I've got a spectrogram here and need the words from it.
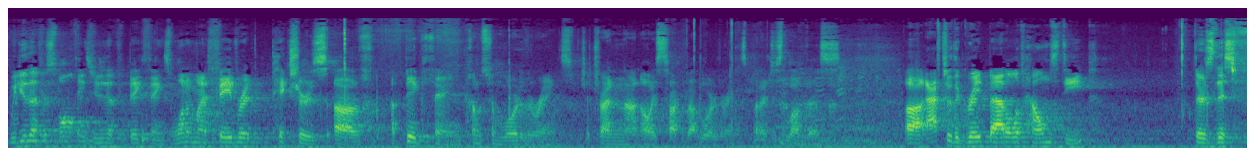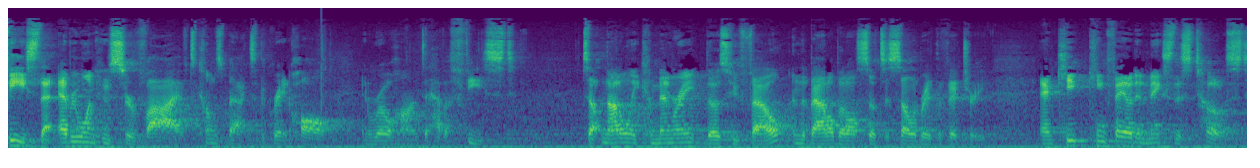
we do that for small things, we do that for big things. One of my favorite pictures of a big thing comes from Lord of the Rings, which I try to not always talk about Lord of the Rings, but I just love this. Uh, after the great battle of Helm's Deep, there's this feast that everyone who survived comes back to the great hall in Rohan to have a feast to not only commemorate those who fell in the battle, but also to celebrate the victory. And King Theoden makes this toast,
